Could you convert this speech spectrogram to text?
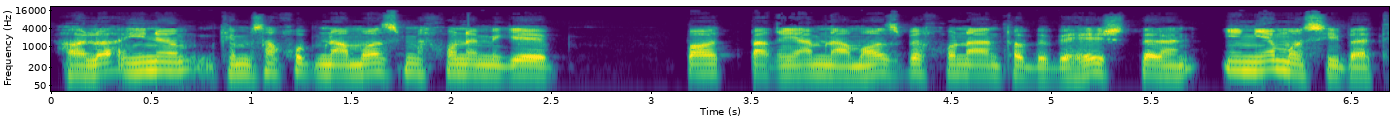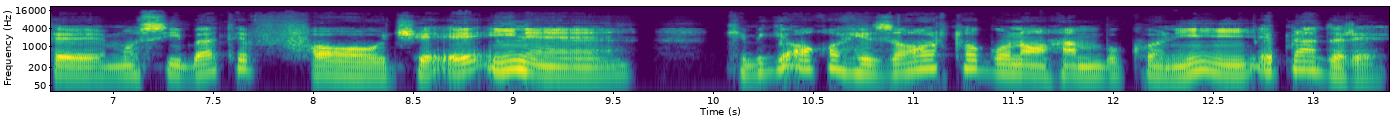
حالا اینو که مثلا خب نماز می‌خونه میگه با بقیه هم نماز بخونن تا به بهشت برن. این یه مصیبته. مصیبت فاجعه اینه. که بگی آقا هزار تا گناه هم بکنی اب نداره.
